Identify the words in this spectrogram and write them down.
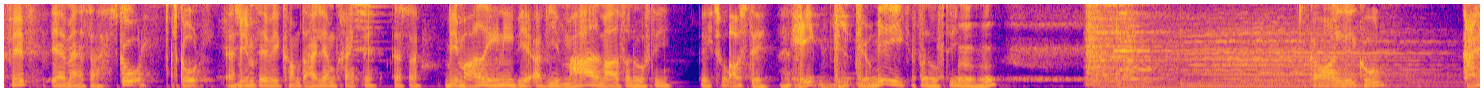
Fedt. Jamen altså, skål. Skål. Jeg synes, Vi, det, vi kom dejligt omkring det. Altså, vi er meget enige. vi er, og vi er meget, meget fornuftige, begge to. Også det. Helt vildt jo. Mega fornuftige. Mm. Der kommer en lille kugle. Ej.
